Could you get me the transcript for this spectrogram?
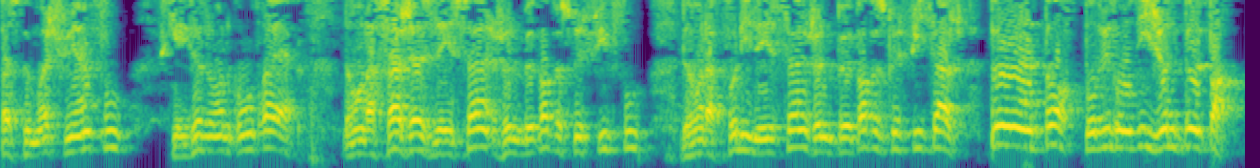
parce que moi je suis un fou. Ce qui est exactement le contraire. Devant la sagesse des saints, je ne peux pas parce que je suis fou. Devant la folie des saints, je ne peux pas parce que je suis sage. Peu importe, pourvu qu'on dit je ne peux pas.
